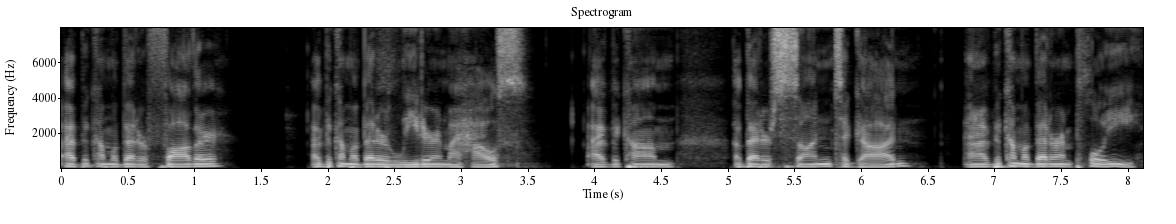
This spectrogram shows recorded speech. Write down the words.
I've become a better father. I've become a better leader in my house. I've become a better son to God, and I've become a better employee.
